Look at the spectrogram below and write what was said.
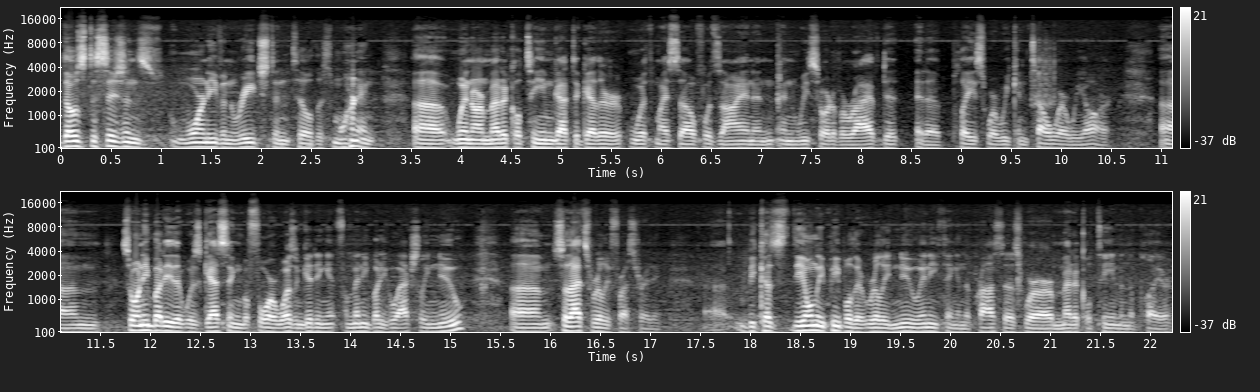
those decisions weren't even reached until this morning uh, when our medical team got together with myself, with Zion, and, and we sort of arrived at, at a place where we can tell where we are. Um, so anybody that was guessing before wasn't getting it from anybody who actually knew. Um, so that's really frustrating uh, because the only people that really knew anything in the process were our medical team and the player.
